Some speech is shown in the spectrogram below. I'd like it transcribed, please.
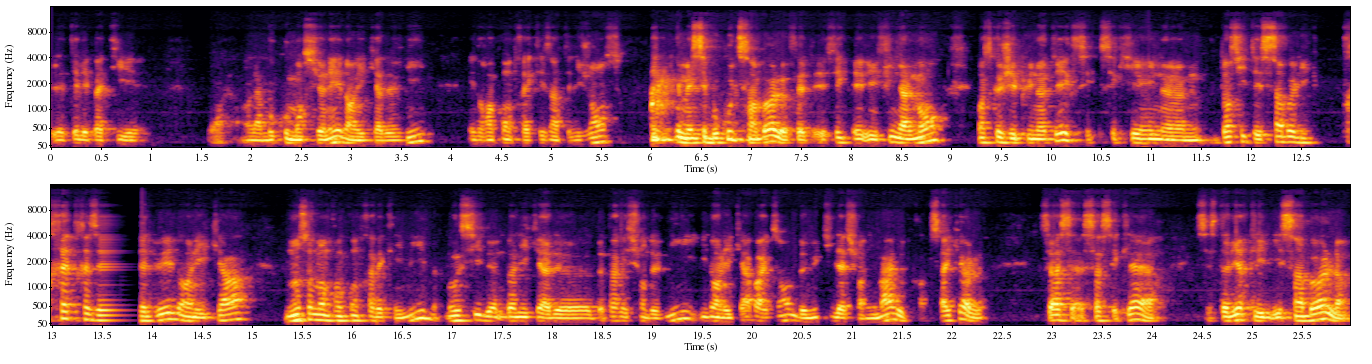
La télépathie, on l'a beaucoup mentionné dans les cas de vie et de rencontres avec les intelligences. Mais c'est beaucoup de symboles, en fait. Et, finalement, moi, ce que j'ai pu noter, c'est qu'il y a une euh, densité symbolique très, très élevée dans les cas, non seulement de rencontres avec les mibes, mais aussi dans les cas d'apparition de, de vie, et dans les cas, par exemple, de mutilation animale ou de crop cycle. Ça, ça, c'est clair. C'est-à-dire que les, symboles,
